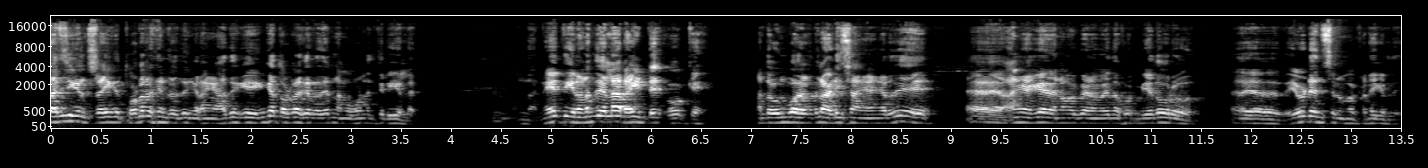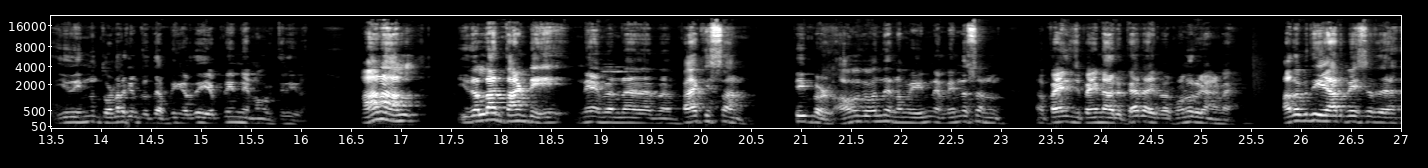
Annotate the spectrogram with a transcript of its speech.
சர்ஜிக்கல் ஸ்ட்ரைக் தொடர்கின்றதுங்கிறாங்க. அதுக்கு எங்கே தொடர்கிறதுன்னு நமக்கு ஒன்றும் தெரியல. இந்த நேற்றுக்கு நடந்தது எல்லாம் ரைட்டு ஓகே அந்த ஒன்பது இடத்துல அடிச்சாங்கங்கிறது அங்கங்கே நமக்கு நம்ம ஏதோ- ஏதோ ஒரு எவிடன்ஸ் நமக்கு கிடைக்கிறது. இது இன்னும் தொடர்கின்றது அப்படிங்கிறது எப்படின்னு நமக்கு தெரியல. ஆனால் இதெல்லாம் தாண்டி நே- பாகிஸ்தான் பீப்புள் அவங்க வந்து நம்ம இன்னும் இன்னசன் பதினஞ்சு பதினாறு பேரை இப்போ கொண்டு இருக்காங்களே அதை பற்றி யார் பேசுறது?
